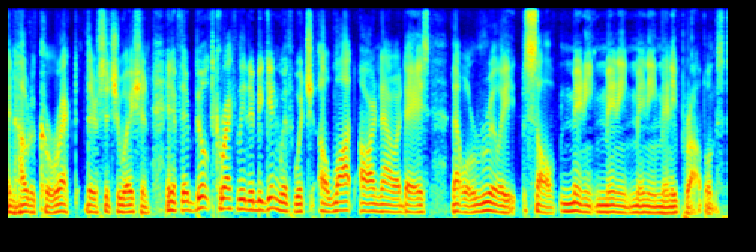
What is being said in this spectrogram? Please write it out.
and how to correct their situation. And if they're built correctly to begin with, which a lot are nowadays, that will really solve many, many, many, many problems.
